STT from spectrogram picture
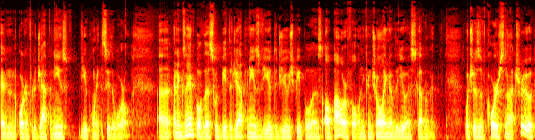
in order for the Japanese viewpoint to see the world. Uh, an example of this would be the Japanese viewed the Jewish people as all powerful and controlling of the US government which is, of course, not true.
